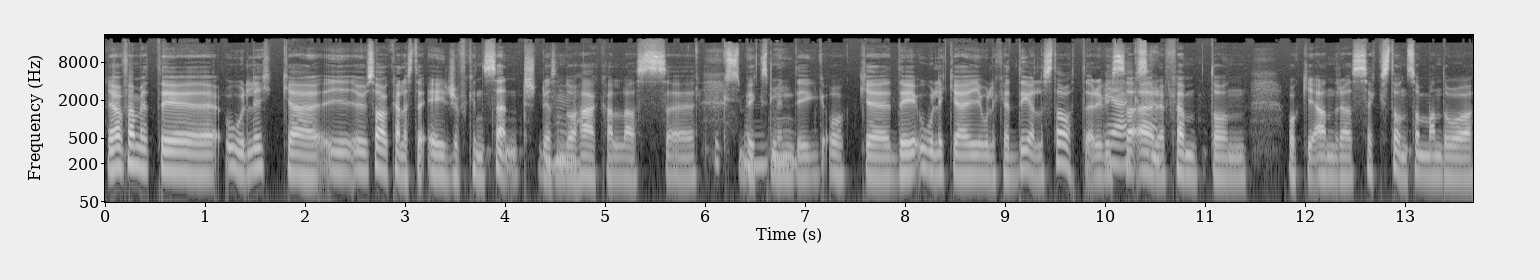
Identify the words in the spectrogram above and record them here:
Jag har för mig att det är olika. I USA kallas det age of consent. Det som då här kallas eh, Byxmyndig. byxmyndig. Och eh, det är olika i olika delstater. I Ja, vissa är det exakt. 15 och i andra 16 som man då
